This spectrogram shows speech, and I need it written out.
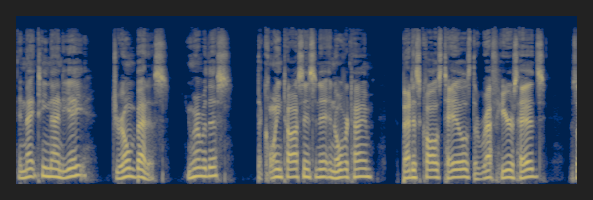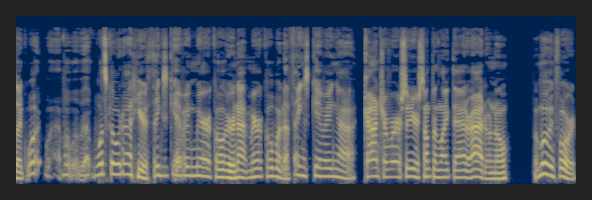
In 1998, Jerome Bettis, you remember this? The coin toss incident in overtime? Bettis calls tails, the ref hears heads. It's like, what, what's going on here? Thanksgiving miracle, or not miracle, but a Thanksgiving uh, controversy or something like that, or I don't know. But moving forward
